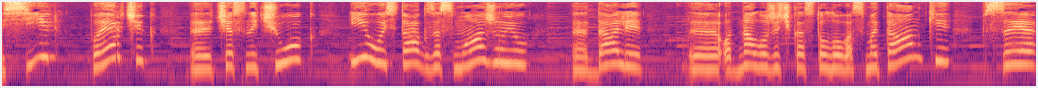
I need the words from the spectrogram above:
сіль, перчик, е, чесничок і ось так засмажую. Далі одна ложечка столова сметанки, все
